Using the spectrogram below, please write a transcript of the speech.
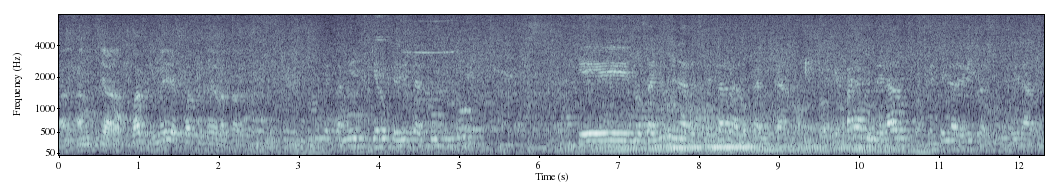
a- anunciado. Cuatro y media, cuatro y media de la tarde. También quiero pedirle al público que nos ayuden a respetar la localidad, ¿no? porque paga numerados, porque tenga derecho a su numerado. ¿no?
